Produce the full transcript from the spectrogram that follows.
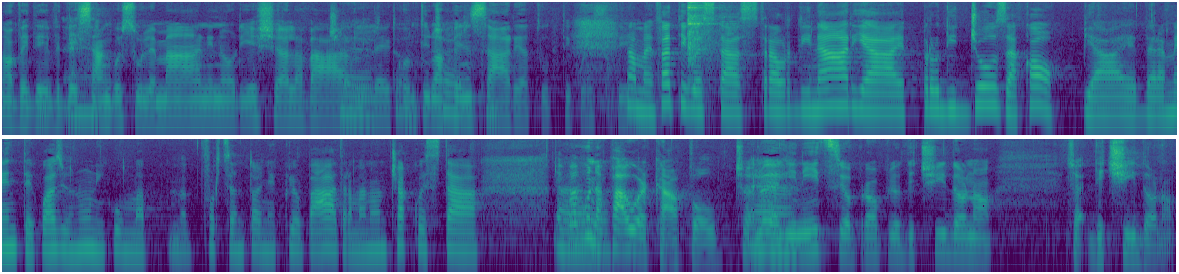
no, vede, vede Eh. sangue sulle mani, non riesce a lavarle, Certo, continua certo. a pensare a tutti questi. No, ma infatti questa straordinaria e prodigiosa coppia è veramente quasi un unicum, forse Antonio e Cleopatra, ma non c'ha questa... È proprio eh, una power couple, cioè noi eh. all'inizio proprio decidono, cioè decidono,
